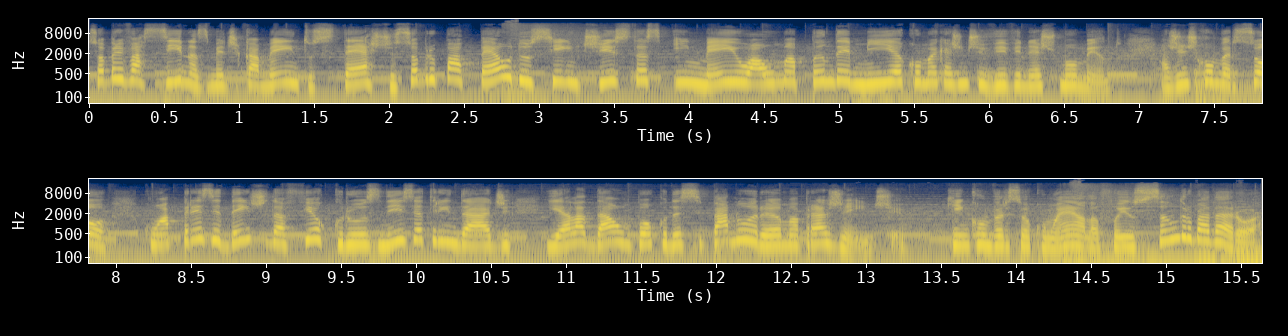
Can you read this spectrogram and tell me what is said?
sobre vacinas, medicamentos, testes, sobre o papel dos cientistas em meio a uma pandemia como é que a gente vive neste momento. A gente conversou com a presidente da Fiocruz, Nízia Trindade, e ela dá um pouco desse panorama pra gente. Quem conversou com ela foi o Sandro Badaró.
